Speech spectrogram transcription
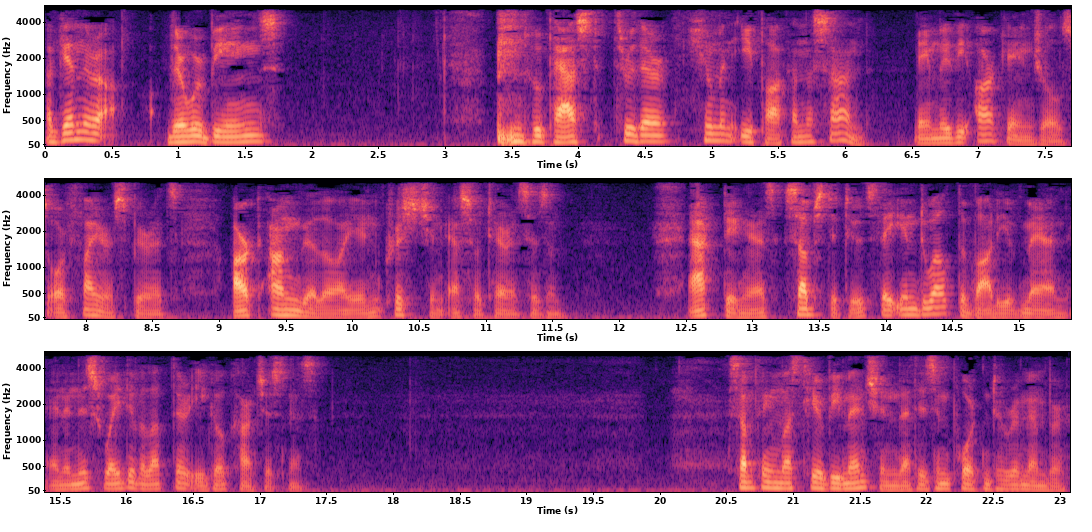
Again, there, there were beings who passed through their human epoch on the sun, namely the archangels or fire spirits, archangeloi in Christian esotericism. Acting as substitutes, they indwelt the body of man and in this way developed their ego consciousness. Something must here be mentioned that is important to remember.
